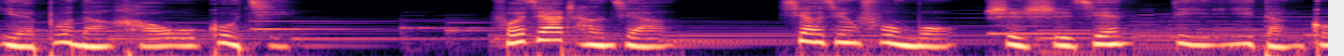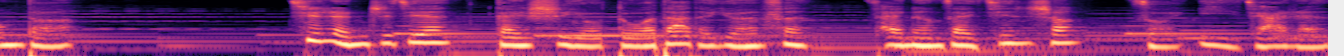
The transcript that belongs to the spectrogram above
也不能毫无顾忌。佛家常讲，孝敬父母是世间第一等功德。亲人之间该是有多大的缘分，才能在今生做一家人，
